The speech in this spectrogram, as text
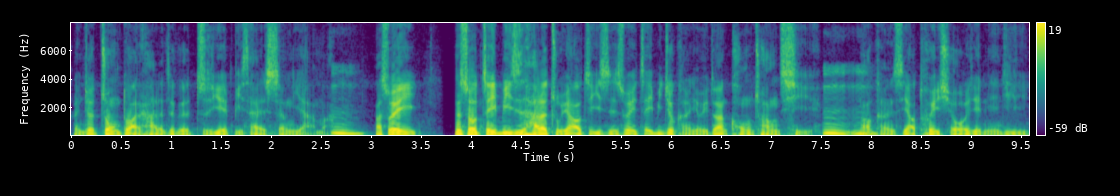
可能就中断他的这个职业比赛的生涯嘛，嗯，啊，所以那时候 JB 是他的主要技师，所以 JB 就可能有一段空窗期，嗯，然后可能是要退休，而且年纪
